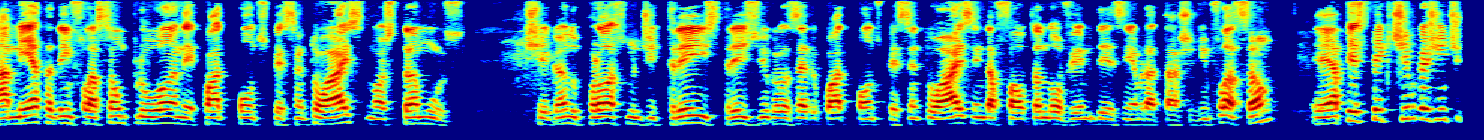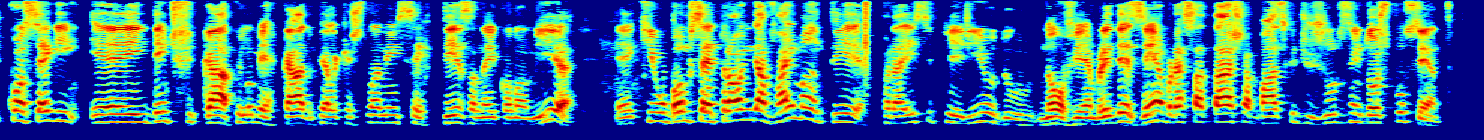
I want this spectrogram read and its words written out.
a meta da inflação para o ano é 4 pontos percentuais. Nós estamos chegando próximo de 3, 3,04 pontos percentuais. Ainda falta novembro e dezembro a taxa de inflação. É, a perspectiva que a gente consegue é, identificar pelo mercado, pela questão da incerteza na economia, é que o Banco Central ainda vai manter para esse período, novembro e dezembro, essa taxa básica de juros em 2%.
